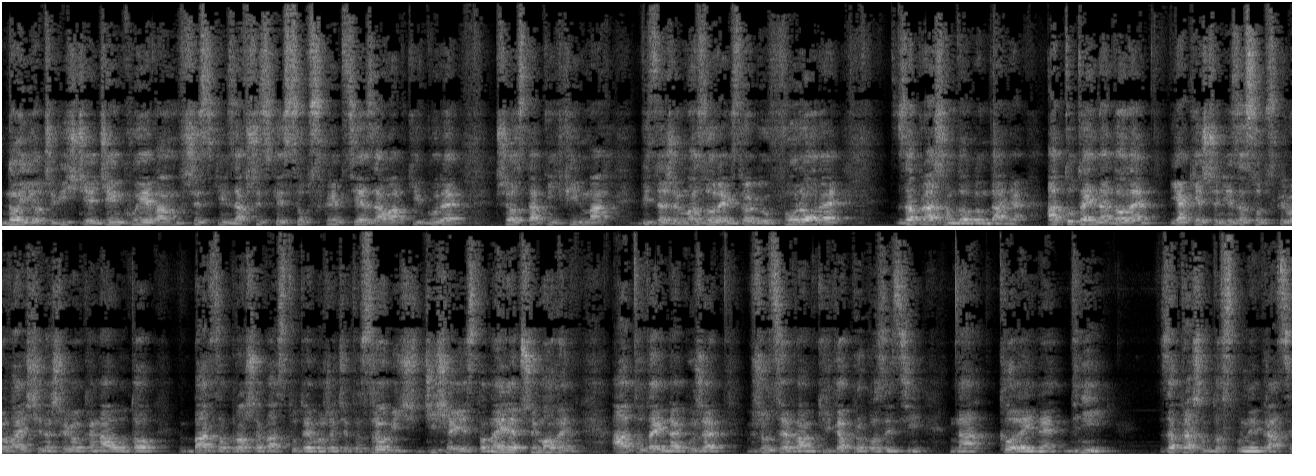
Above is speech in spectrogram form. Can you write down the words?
No i oczywiście dziękuję Wam wszystkim za wszystkie subskrypcje, za łapki w górę przy ostatnich filmach. Widzę, że Mazurek zrobił furorę. Zapraszam do oglądania. A tutaj na dole, jak jeszcze nie zasubskrybowaliście naszego kanału, to bardzo proszę Was, tutaj możecie to zrobić. Dzisiaj jest to najlepszy moment, a tutaj na górze wrzucę Wam kilka propozycji na kolejne dni. Zapraszam do wspólnej pracy.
